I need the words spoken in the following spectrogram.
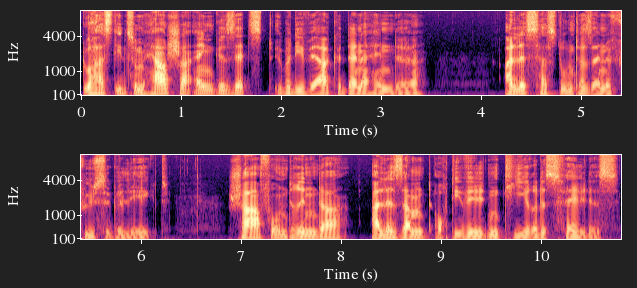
Du hast ihn zum Herrscher eingesetzt über die Werke deiner Hände, alles hast du unter seine Füße gelegt, Schafe und Rinder, allesamt auch die wilden Tiere des Feldes,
